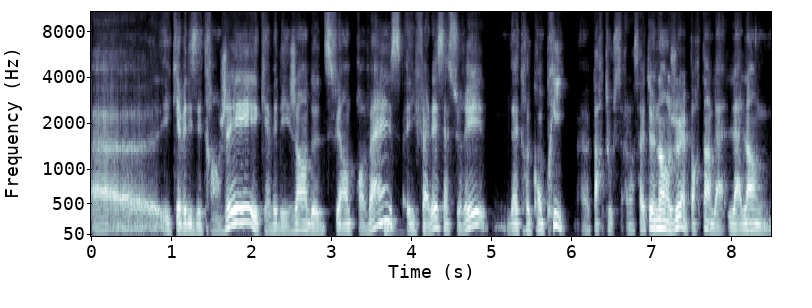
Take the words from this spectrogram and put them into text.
et qu'il y avait des étrangers et qu'il y avait des gens de différentes provinces, il fallait s'assurer d'être compris euh, par tous. Alors, ça va être un enjeu important, la, la langue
